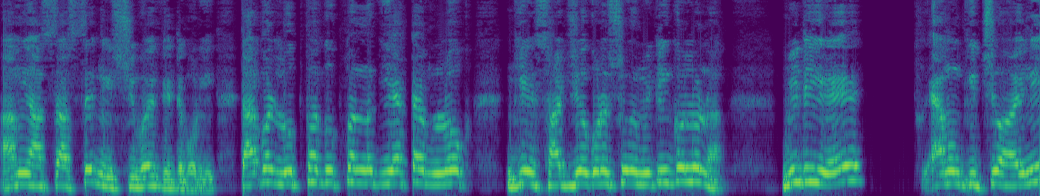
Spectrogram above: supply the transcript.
আমি আস্তে আস্তে নিশ্চিত হয়ে কেটে পড়ি। তারপর লুৎফাত উৎপন্ন কি একটা লোক গিয়ে সার্জিও করে সঙ্গে মিটিং করল না? মিটিং এ এমন কিচ্ছু হয়নি।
